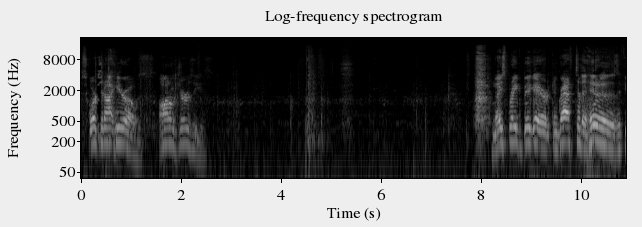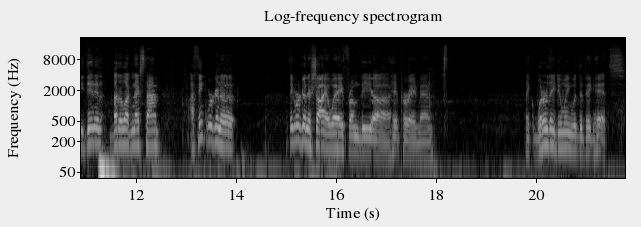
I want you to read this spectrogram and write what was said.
Scorching Hot Heroes. Auto jerseys. nice break, Big Air. Congrats to the hitters. If you didn't, better luck next time. I think we're gonna I think we're gonna shy away from the uh, hit parade, man. Like, what are they doing with the big hits?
